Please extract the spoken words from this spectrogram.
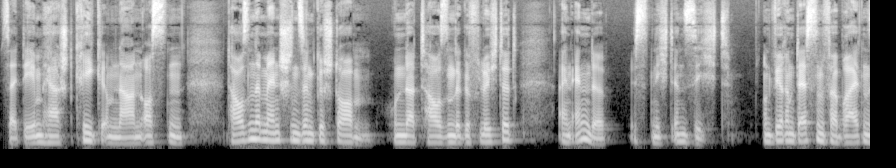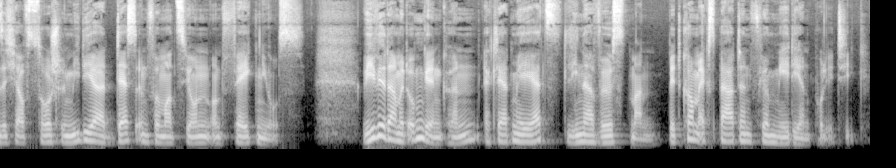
Seitdem herrscht Krieg im Nahen Osten. Tausende Menschen sind gestorben, Hunderttausende geflüchtet. Ein Ende ist nicht in Sicht. Und währenddessen verbreiten sich auf Social Media Desinformationen und Fake News. Wie wir damit umgehen können, erklärt mir jetzt Lina Wöstmann, Bitkom-Expertin für Medienpolitik.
